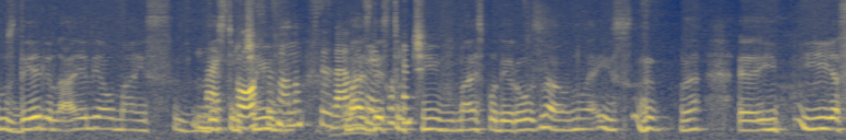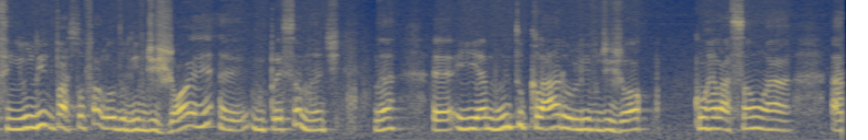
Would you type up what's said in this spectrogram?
os dele lá ele é o mais, mais destrutivo, não precisava mais destrutivo, mais poderoso. Não, não é isso. Né? É, e, e, assim, o, livro, o pastor falou do livro de Jó, é, é impressionante. Né? É, e é muito claro o livro de Jó com relação à a, a,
